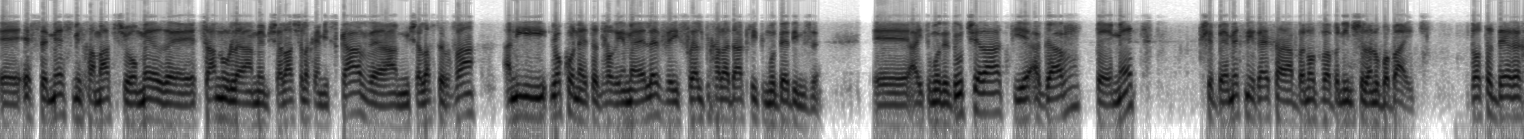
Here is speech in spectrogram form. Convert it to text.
אס.אם.אס אה, מחמאס שאומר, אה, הצענו לממשלה שלכם עסקה והממשלה סירבה. אני לא קונה את הדברים האלה, וישראל צריכה לדעת להתמודד עם זה. ההתמודדות שלה תהיה, אגב, באמת, כשבאמת נראה את הבנות והבנים שלנו בבית. זאת הדרך,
